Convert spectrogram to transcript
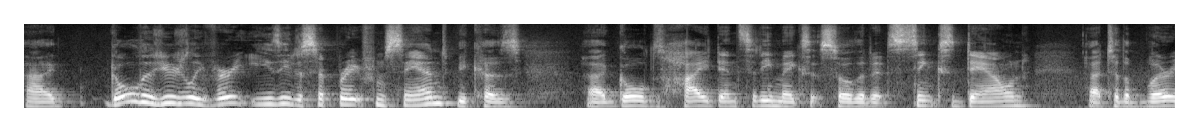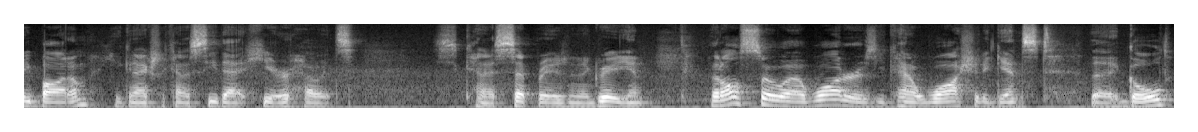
Uh, gold is usually very easy to separate from sand because uh, gold's high density makes it so that it sinks down to the very bottom. You can actually kind of see that here, how it's it's kind of separated in a gradient. But also uh, water, as you kind of wash it against the gold,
